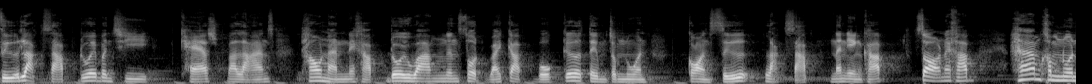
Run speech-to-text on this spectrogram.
ซื้อหลักทรัพย์ด้วยบัญชี cash balance เท่านั้นนะครับ โดยวางเงินสดไว้กับโบรกเกอร์เต็มจำนวนก่อนซื้อหลักทรัพย์นั่นเองครับ 2 นะครับห้ามคำนวณ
